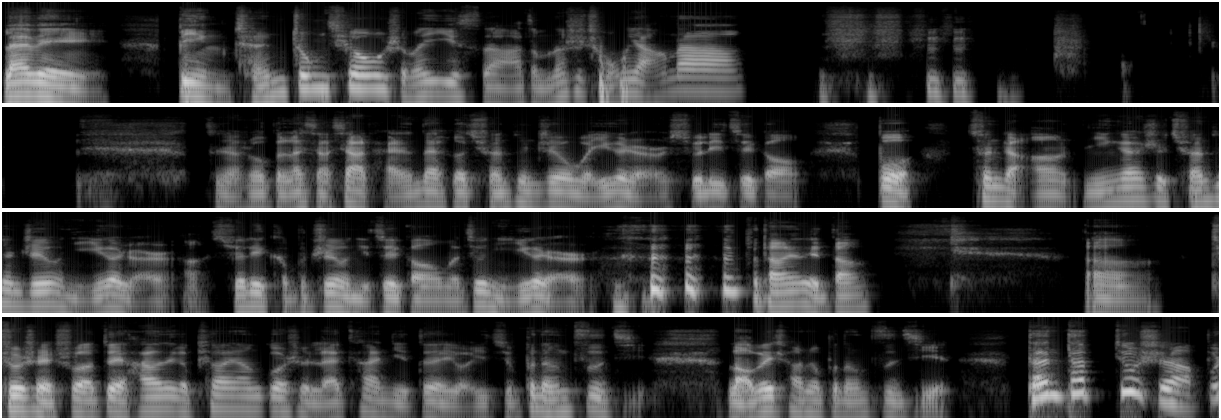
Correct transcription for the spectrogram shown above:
来喂，丙辰中秋什么意思啊？怎么能是重阳呢？村长说：“本来想下台的，奈何全村只有我一个人，学历最高。不，村长，你应该是全村只有你一个人啊，学历可不只有你最高吗？就你一个人，不当也得当。啊，秋水说对，还有那个漂洋过水来看你，对，有一句不能自己，老被唱成不能自己，但他就是啊，不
